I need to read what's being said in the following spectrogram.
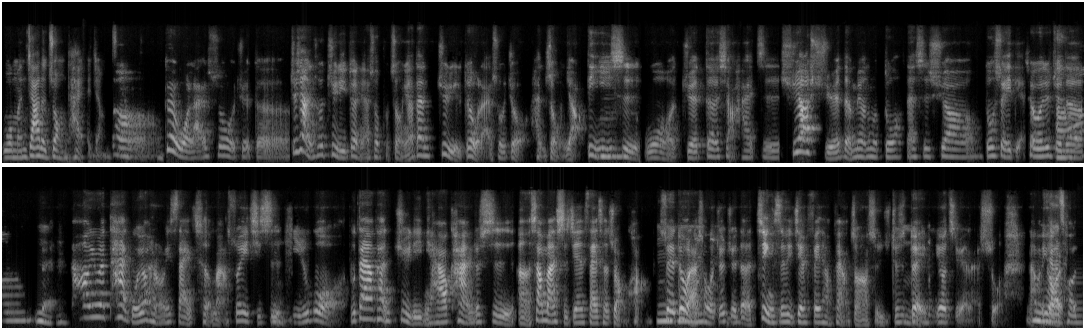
我们家的状态这样子。嗯，对我来说，我觉得就像你说，距离对你来说不重要，但距离对我来说就很重要。第一是我觉得小孩子需要学的没有那么多，但是需要多睡一点，所以我就觉得，嗯，对。然后因为泰国又很容易塞车嘛，所以其实你如果不但要看距离，你还要看就是呃上班时间塞车状况。所以对我来说，我就觉得近是一件非常非常重要的事情，就是对幼稚园来说，他们家超近，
